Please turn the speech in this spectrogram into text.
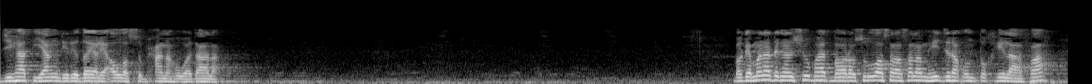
jihad yang diridhai oleh Allah Subhanahu wa taala. Bagaimana dengan syubhat bahwa Rasulullah SAW hijrah untuk khilafah?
